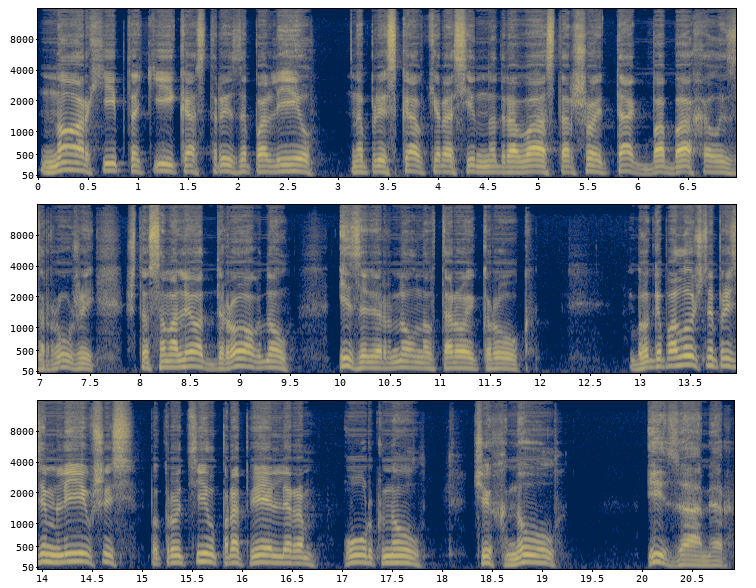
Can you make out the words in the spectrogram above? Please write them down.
но Архип такие костры запалил, наплескав керосин на дрова, старшой так бабахал из ружей, что самолет дрогнул и завернул на второй круг. Благополучно приземлившись, покрутил пропеллером, уркнул, чихнул и замер.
